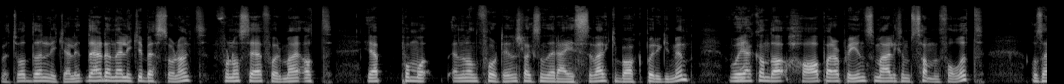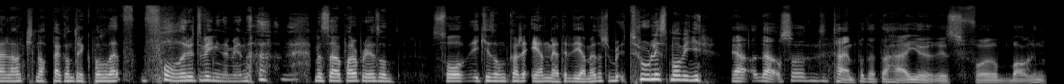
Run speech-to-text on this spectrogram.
Vet du hva, den liker jeg litt. Det er den jeg liker best så langt. For nå ser jeg for meg at jeg på en må- en eller annen får til en slags sånn reiseverk bak på ryggen min, hvor jeg kan da ha paraplyen som er liksom sammenfoldet, og så er det en eller annen knapp jeg kan trykke på, sånn at jeg folder ut vingene mine. Men så er paraplyen sånn så, ikke sånn kanskje én meter i diameter, så det blir utrolig små vinger. Ja, Det er også et tegn på at dette her gjøres for barn.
